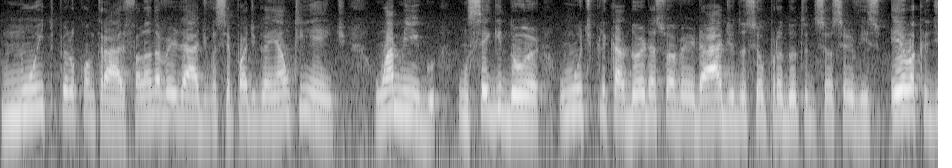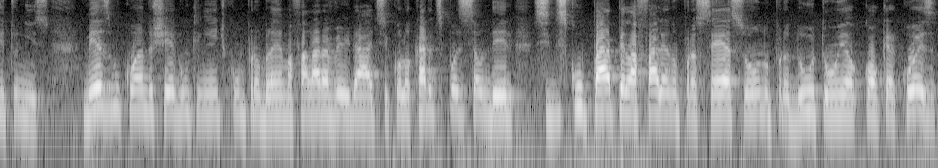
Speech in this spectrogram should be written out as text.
Muito pelo contrário, falando a verdade, você pode ganhar um cliente, um amigo, um seguidor, um multiplicador da sua verdade, do seu produto do seu serviço. Eu acredito nisso. Mesmo quando chega um cliente com um problema, falar a verdade, se colocar à disposição dele, se desculpar pela falha no processo ou no produto ou em qualquer coisa,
